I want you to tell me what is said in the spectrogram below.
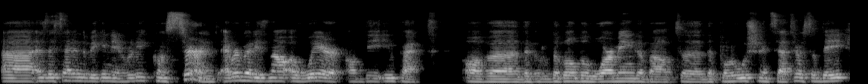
uh, as I said in the beginning, really concerned. Everybody is now aware of the impact of uh, the, the, global warming, about uh, the pollution, etc. So they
